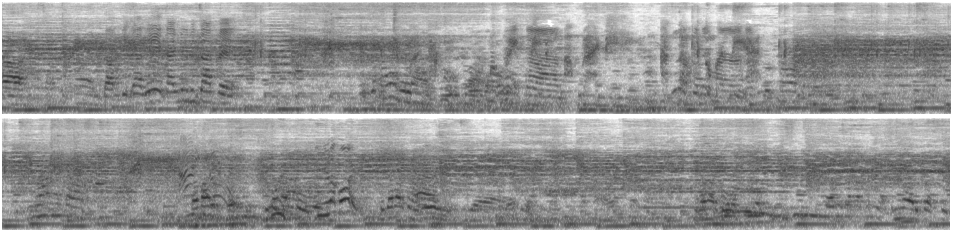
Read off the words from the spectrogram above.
ah, capek kali, eh, kami lebih capek. Kan. Atau kematian. Kamar di kamarku. Gila boy. Di kamarku. Di kamarku. Plastik.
